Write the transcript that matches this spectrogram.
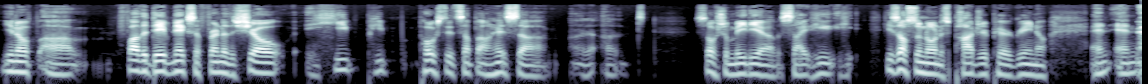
you know, uh, Father Dave Nix, a friend of the show, he he posted something on his uh, uh, uh, social media site. He, he he's also known as Padre Peregrino, and and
